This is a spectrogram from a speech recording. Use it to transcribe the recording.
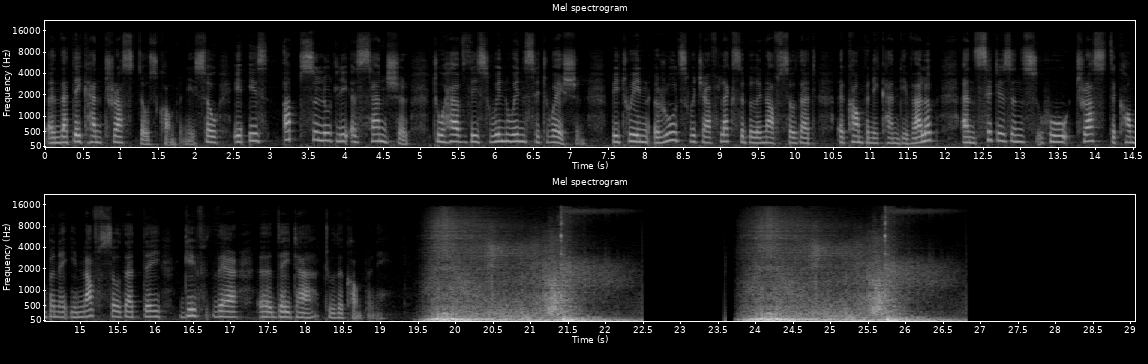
and that they can trust those companies. So it is absolutely essential to have this win-win situation between rules which are flexible enough so that a company can develop and citizens who trust the company enough so that they give their uh, data to the company.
